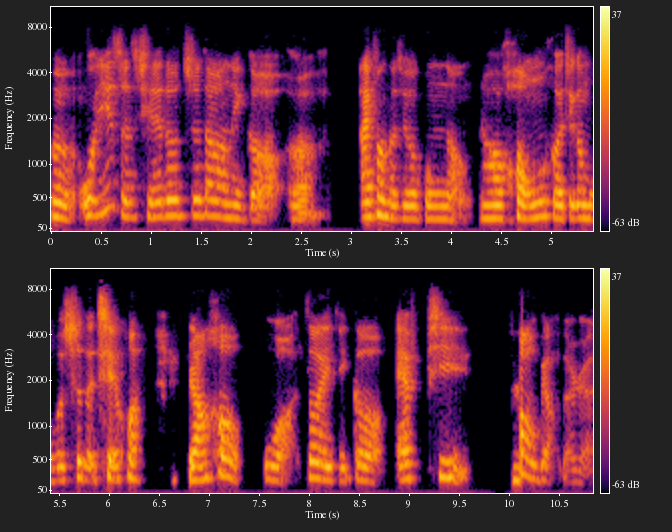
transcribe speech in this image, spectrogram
嗯，我一直其实都知道那个呃 iPhone 的这个功能，然后红和这个模式的切换，然后我作为一个 FP 爆表的人，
